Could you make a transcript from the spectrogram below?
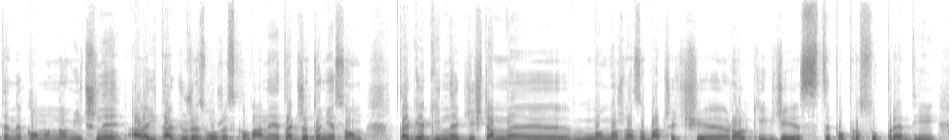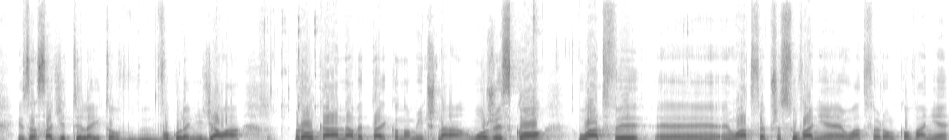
ten ekonomiczny, ale i tak już jest łożyskowany, także to nie są tak jak inne, gdzieś tam mo, można zobaczyć rolki, gdzie jest po prostu pręd i w zasadzie tyle i to w, ogóle nie działa. Rolka, nawet ta ekonomiczna, łożysko, łatwy, e, łatwe przesuwanie, łatwe rolkowanie,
